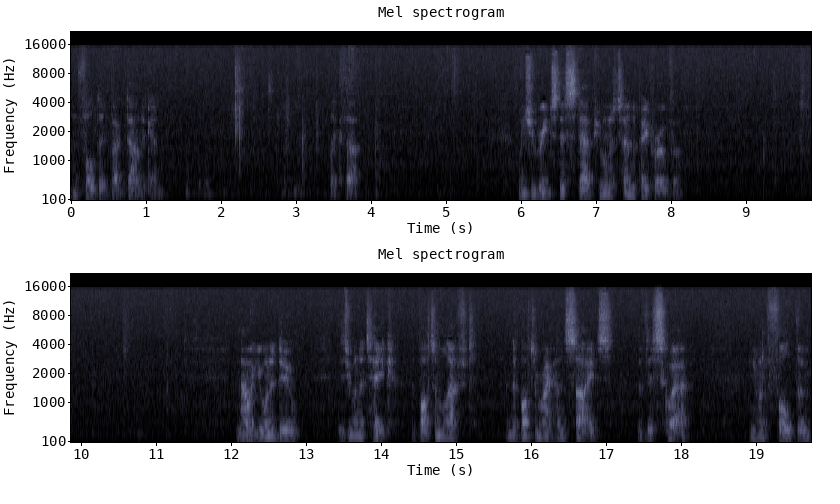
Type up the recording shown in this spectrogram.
and fold it back down again, like that. Once you've reached this step, you want to turn the paper over. Now what you want to do is you want to take the bottom left and the bottom right hand sides of this square and you want to fold them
